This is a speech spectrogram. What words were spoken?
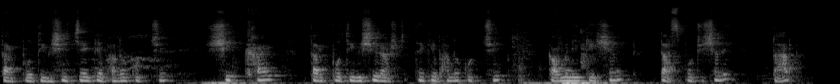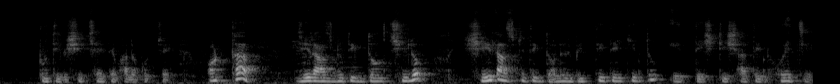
তার প্রতিবেশীর চাইতে ভালো করছে, শিক্ষায় তার প্রতিবেশী রাষ্ট্র থেকে ভালো করছে কমিউনিকেশন ট্রান্সপোর্টেশনে তার প্রতিবেশীর চাইতে ভালো করছে। অর্থাৎ যে রাজনৈতিক দল ছিল, সেই রাজনৈতিক দলের ভিত্তিতেই কিন্তু এই দেশটি স্বাধীন হয়েছে।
